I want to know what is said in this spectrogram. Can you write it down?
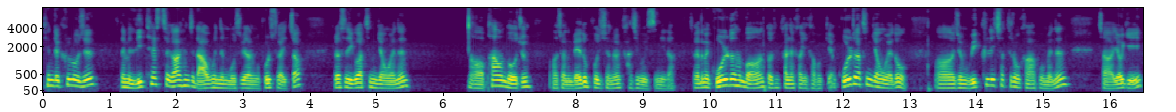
candle close 그 다음에 retest가 현재 나오고 있는 모습이라는 걸 볼 수가 있죠. 그래서 이거 같은 경우에는 어, 파운드 호주 어, 저는 매도 포지션을 가지고 있습니다. 자, 그 다음에 골드 한번 또 간략하게 가볼게요. 골드 같은 경우에도 어, 지금 weekly 차트로 가보면은 자 여기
